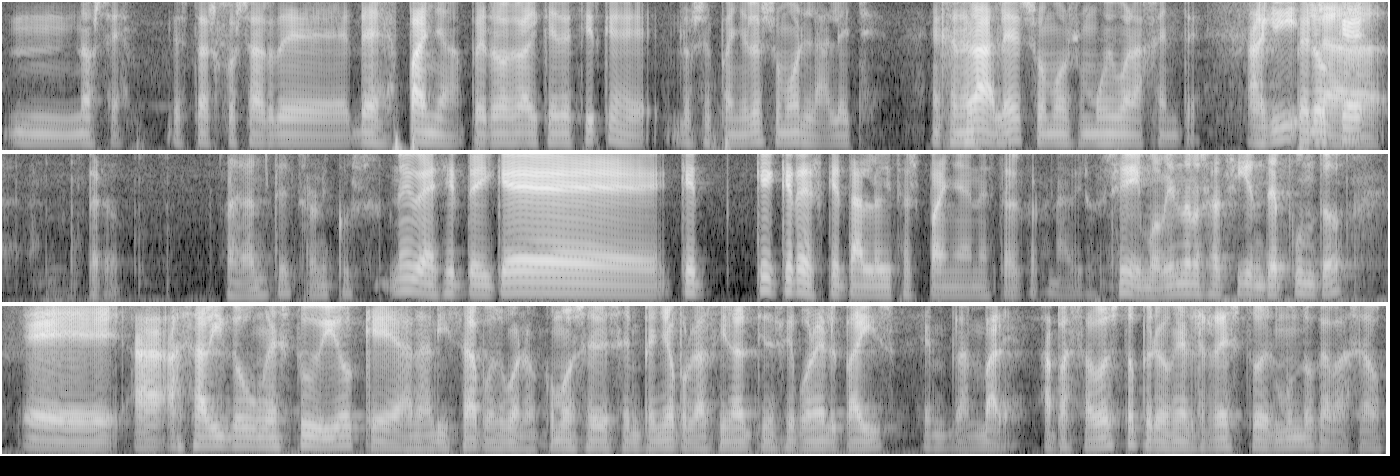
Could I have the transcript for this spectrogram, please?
mm, no sé, estas cosas de, de España, pero hay que decir que los españoles somos la leche. En general, ¿eh? somos muy buena gente. Aquí Pero la... que- Perdón. Adelante, Tronicus. No iba a decirte, ¿y qué, qué, qué crees que tal lo hizo España en esto del coronavirus? Sí, moviéndonos al siguiente punto, eh, ha, ha salido un estudio que analiza, pues bueno, cómo se desempeñó, porque al final tienes que poner el país en plan, vale, ha pasado esto, pero en el resto del mundo, ¿qué ha pasado?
